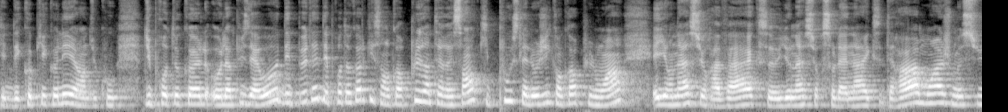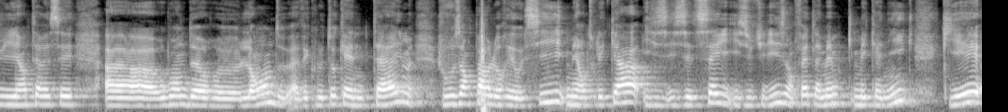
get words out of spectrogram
des copier-coller, hein, du coup, du protocole Olympus DAO, des, peut-être des protocoles qui sont encore plus intéressants, qui poussent la logique encore plus loin. Et il y en a sur Avax, il y en a sur Solana, etc. Moi, je me suis intéressée à Wonderland avec le token Time. Je vous en reparlerai aussi, mais en tous les cas, ils, essayent, ils utilisent en fait la même mécanique qui est,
